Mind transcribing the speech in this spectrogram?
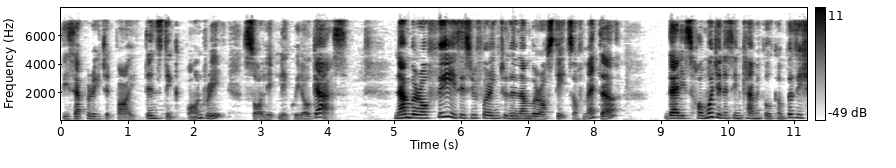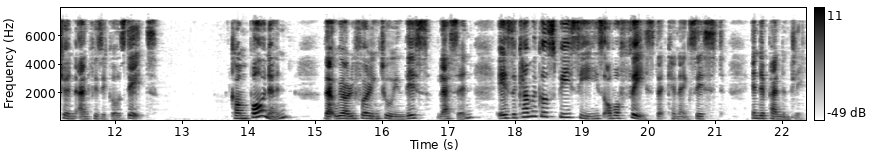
be separated by distinct boundary, solid, liquid, or gas. Number of phase is referring to the number of states of matter that is homogeneous in chemical composition and physical state. Component that we are referring to in this lesson is the chemical species of a phase that can exist independently.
